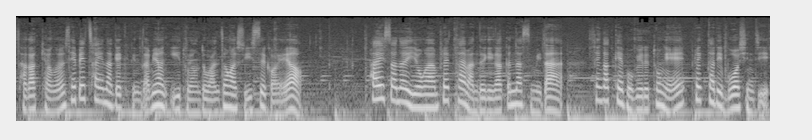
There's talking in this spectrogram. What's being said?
사각형은 세배 차이 나게 그린다면 이 도형도 완성할 수 있을 거예요. 파이썬을 이용한 프랙탈 만들기가 끝났습니다. 생각해 보기를 통해 프랙탈이 무엇인지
